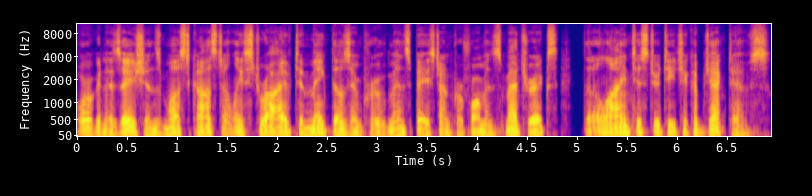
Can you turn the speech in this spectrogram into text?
Organizations must constantly strive to make those improvements based on performance metrics that align to strategic objectives,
